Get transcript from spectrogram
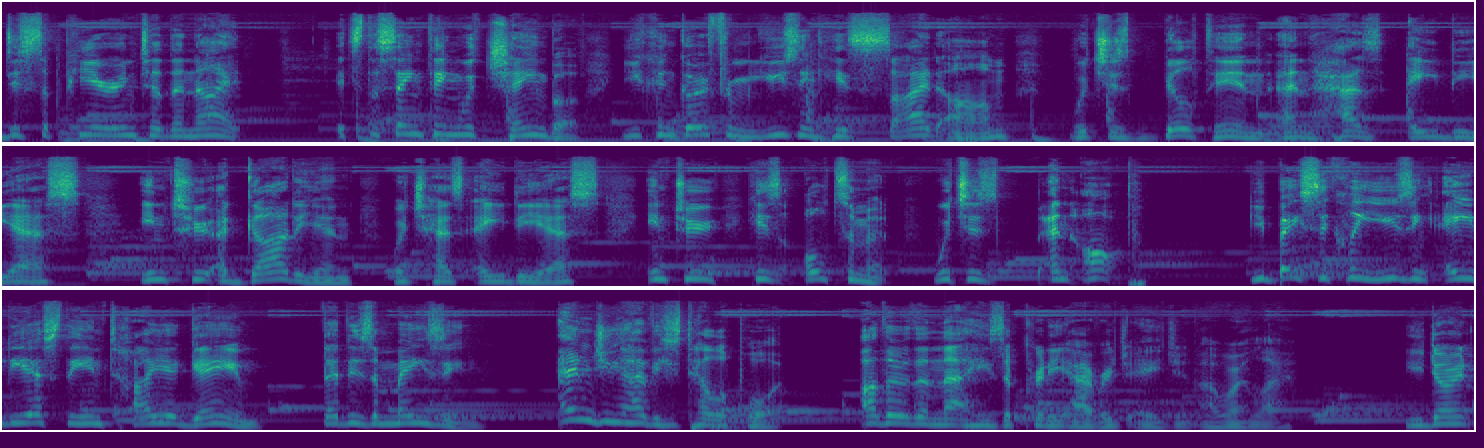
disappear into the night. It's the same thing with Chamber. You can go from using his sidearm, which is built in and has ADS, into a Guardian, which has ADS, into his ultimate, which is an op. You're basically using ADS the entire game. That is amazing. And you have his teleport. Other than that, he's a pretty average agent, I won't lie. You don't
